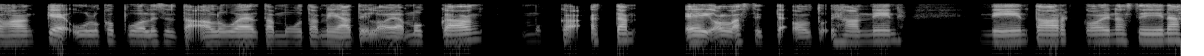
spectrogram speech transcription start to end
hankkeen ulkopuolisilta alueilta muutamia tiloja mukaan, mukaan, että ei olla sitten oltu ihan niin, niin tarkkoina siinä,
